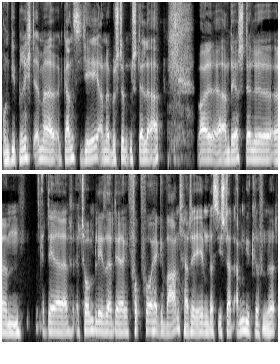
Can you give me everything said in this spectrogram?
Und die bricht immer ganz je an einer bestimmten Stelle ab, weil äh, an der Stelle ähm, der Turmbläser, der vorher gewarnt hatte, eben, dass die Stadt angegriffen wird,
